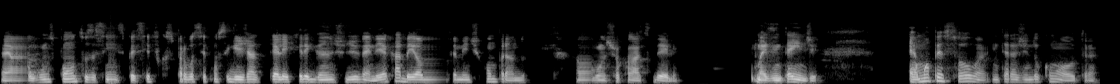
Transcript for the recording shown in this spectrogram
né, alguns pontos assim específicos para você conseguir já ter aquele gancho de venda. E acabei, obviamente, comprando alguns chocolates dele. Mas entende? É uma pessoa interagindo com outra.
